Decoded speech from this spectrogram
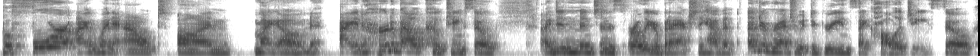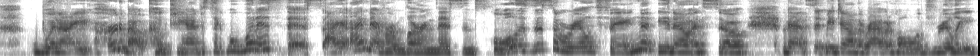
before i went out on my own. I had heard about coaching. So I didn't mention this earlier, but I actually have an undergraduate degree in psychology. So when I heard about coaching, I was like, well, what is this? I, I never learned this in school. Is this a real thing? You know, and so that sent me down the rabbit hole of really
